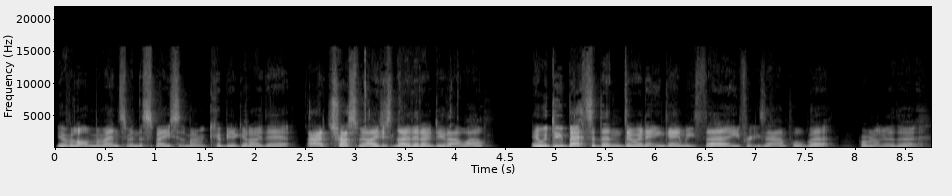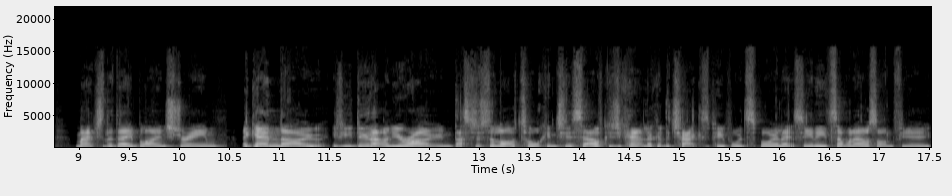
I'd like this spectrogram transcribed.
You have a lot of momentum in the space at the moment, could be a good idea. Uh, trust me, I just know they don't do that well. It would do better than doing it in game week 30, for example, but probably not going to do it. Match of the day blind stream. Again, though, if you do that on your own, that's just a lot of talking to yourself because you can't look at the chat because people would spoil it. So you need someone else on for you.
